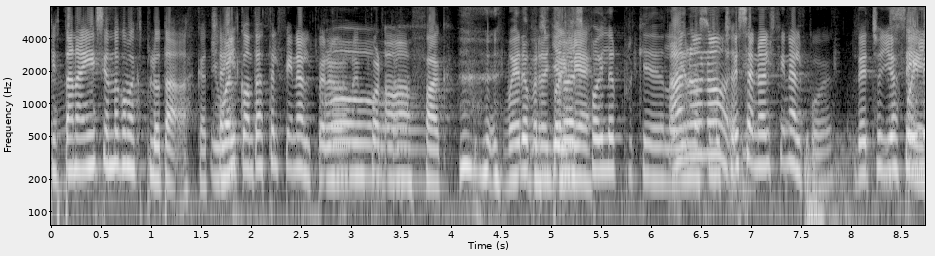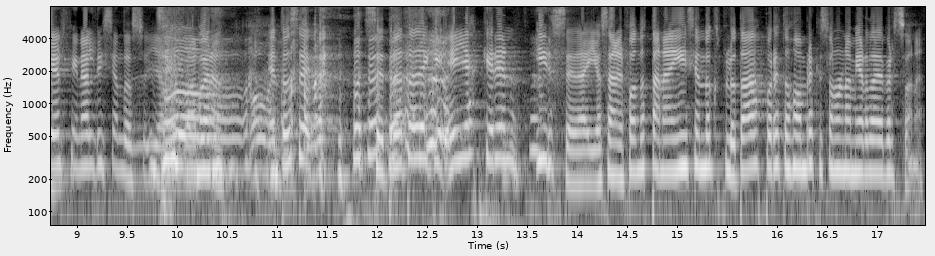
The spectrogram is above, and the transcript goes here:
Que están ahí siendo como explotadas, ¿cachai? Igual contaste el final, pero Oh. no importa. Ah, fuck. Bueno, pero ya no spoiler porque la Ah, no, no, mucho ese tiempo. no es el final, pues. De hecho, yo Sí. el final diciendo eso. Ya, Sí, vamos. bueno, Oh, bueno. entonces se trata de que ellas quieren irse de ahí, o sea, en el fondo están ahí siendo explotadas por estos hombres que son una mierda de personas.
